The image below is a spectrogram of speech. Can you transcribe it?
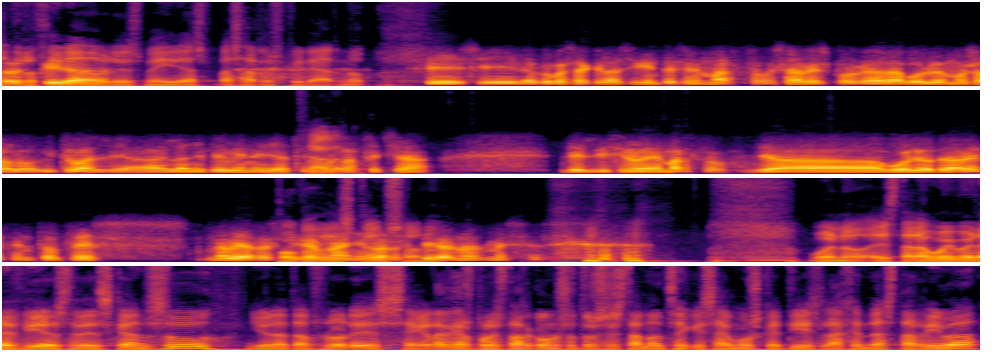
patrocinadores, medidas, vas a respirar, ¿no? Sí, sí, lo que pasa es que la siguiente es en marzo, ¿sabes? Porque ahora volvemos a lo habitual. Ya el año que viene ya tenemos Claro. la fecha del 19 de marzo. Ya vuelve otra vez, entonces no voy a respirar un año, voy a respirar unos meses. Bueno, estará muy merecido ese descanso. Jonathan Flores, eh, gracias por estar con nosotros esta noche, que sabemos que tienes la agenda hasta arriba.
